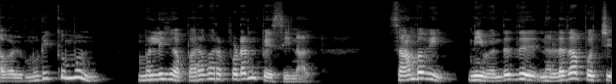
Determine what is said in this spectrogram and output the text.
அவள் முடிக்கும் முன் மல்லிகா பரபரப்புடன் பேசினாள். சாம்பவி நீ வந்தது நல்லதா போச்சு.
